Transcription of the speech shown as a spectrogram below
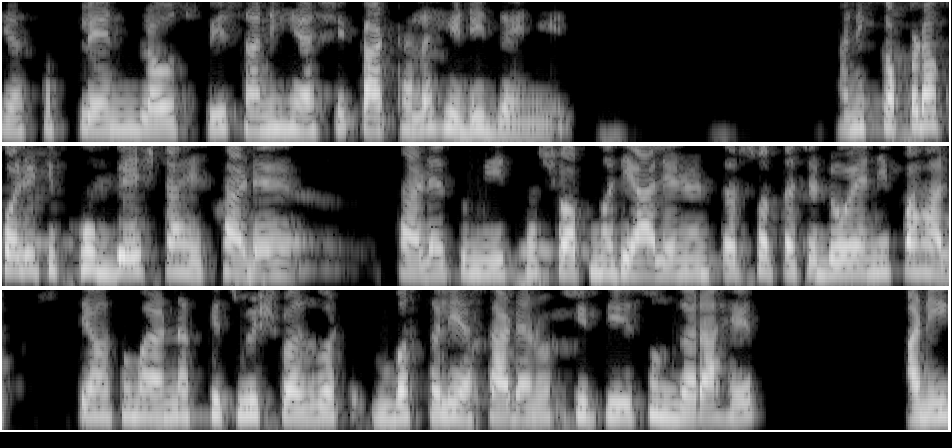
हे असं प्लेन ब्लाउज पीस आणि हे असे काठाला हे डिझाईन येईल. आणि कपडा क्वालिटी खूप बेस्ट आहे. साड्या साड्या तुम्ही इथं शॉपमध्ये आल्यानंतर स्वतःच्या डोळ्यांनी पाहाल. तेव्हा तुम्हाला नक्कीच विश्वास बसेल या साड्यांवर. किती सुंदर आहेत. आणि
